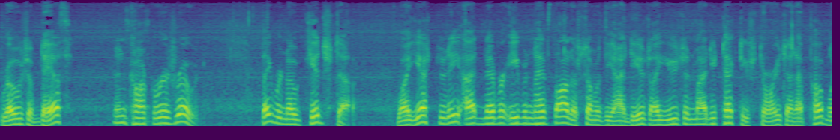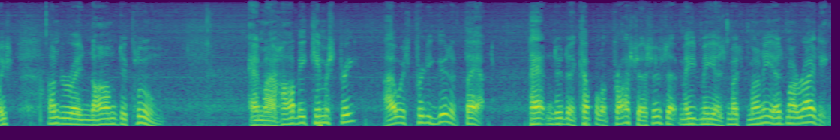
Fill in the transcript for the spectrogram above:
Rose of Death, and Conqueror's Road. They were no kid stuff. Why, yesterday I'd never even have thought of some of the ideas I use in my detective stories that I published under a nom de plume. And my hobby, chemistry, I was pretty good at that. Patented a couple of processes that made me as much money as my writing.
